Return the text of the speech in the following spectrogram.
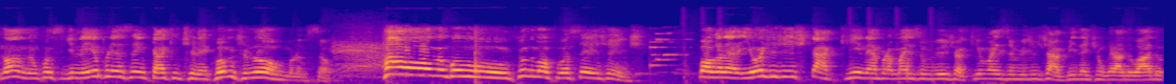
não, não consegui nem apresentar aqui direito. Vamos de novo, produção. Alô, meu povo, tudo bom com vocês, gente? Bom, galera, e hoje a gente tá aqui, né, pra mais um vídeo aqui, mais um vídeo da vida de um graduado,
